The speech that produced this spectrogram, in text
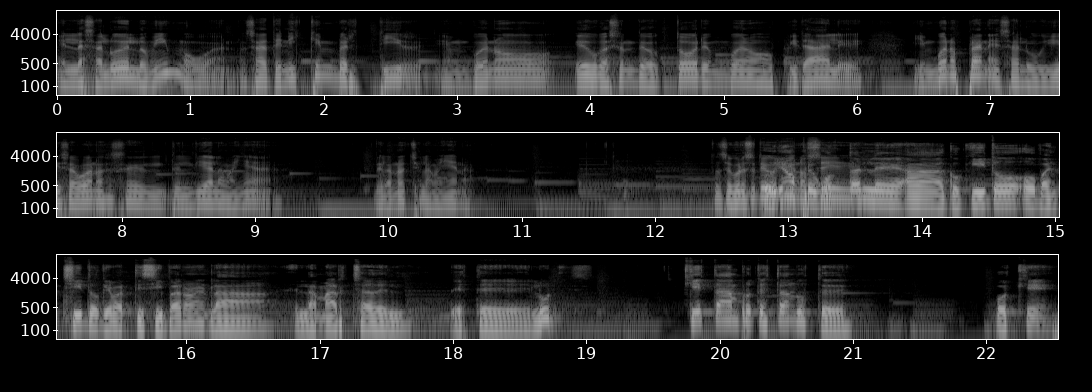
En la salud es lo mismo, weón. O sea, tenéis que invertir en buena educación de doctores, en buenos hospitales y en buenos planes de salud. Y esa weón no se hace del, del día a la mañana, de la noche a la mañana. Entonces, por eso te digo, yo Podríamos no sé. preguntarle a Coquito o Panchito que participaron en la, en la marcha del, de este lunes. ¿Qué estaban protestando ustedes? ¿Por qué?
